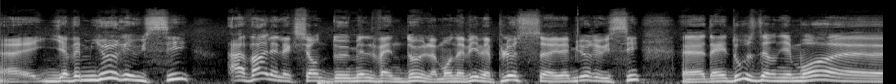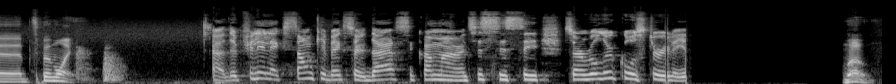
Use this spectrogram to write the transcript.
Euh, il avait mieux réussi avant l'élection de 2022, à mon avis, il avait plus, euh, il avait mieux réussi. dans les 12 derniers mois, un petit peu moins. Ah, depuis l'élection, Québec solidaire, c'est comme un, c'est un roller coaster. Là. Whoa.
